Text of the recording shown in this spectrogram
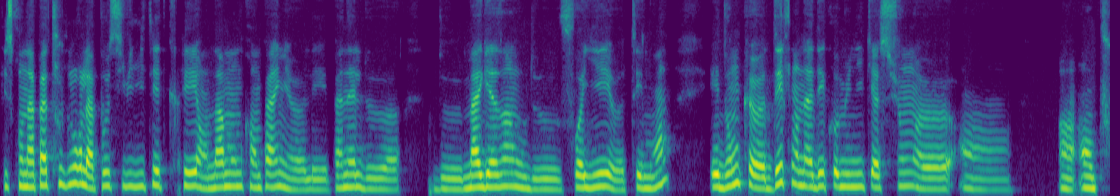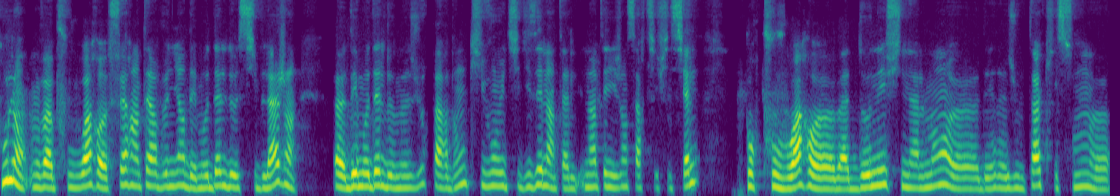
puisqu'on n'a pas toujours la possibilité de créer en amont de campagne euh, les panels de, magasins ou de foyers témoins. Et donc, dès qu'on a des communications en, en, pool, on va pouvoir faire intervenir des modèles de ciblage, des modèles de mesure, pardon, qui vont utiliser l'intelligence artificielle pour pouvoir euh, bah, donner finalement euh, des résultats qui sont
